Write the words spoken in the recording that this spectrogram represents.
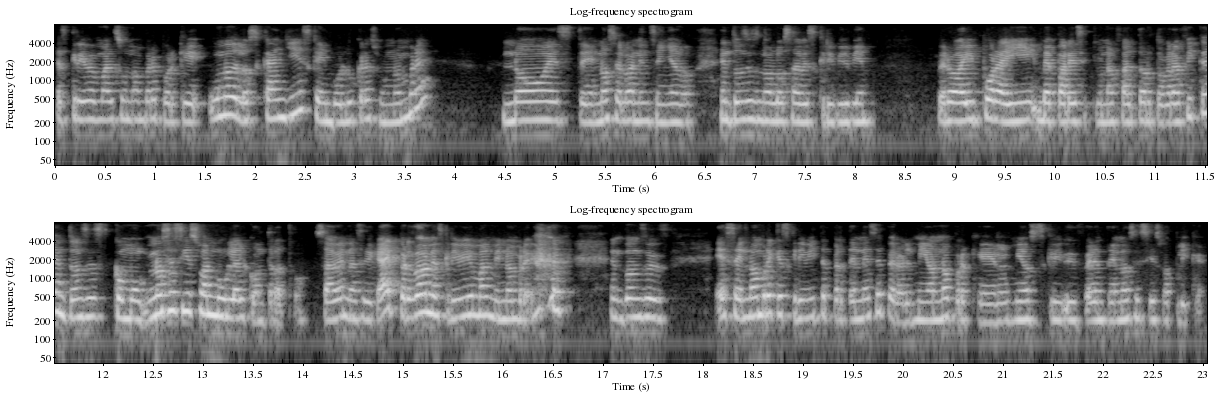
escribe mal su nombre porque uno de los kanjis que involucra su nombre no, este, no se lo han enseñado, entonces no lo sabe escribir bien pero ahí por ahí me parece que una falta ortográfica, entonces como no sé si eso anula el contrato, ¿saben? Así que, ay, perdón, escribí mal mi nombre. entonces, ese nombre que escribí te pertenece, pero el mío no, porque el mío se escribe diferente, no sé si eso aplique.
